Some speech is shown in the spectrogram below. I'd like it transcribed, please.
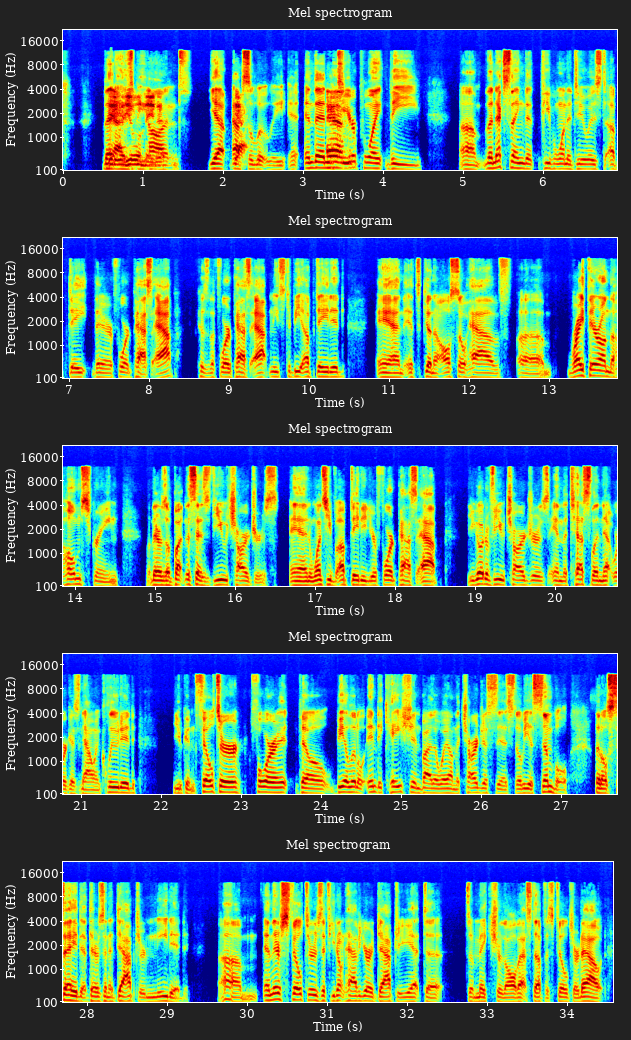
that yeah, is beyond. Yep, yeah. absolutely. And then and... to your point, the um, the next thing that people want to do is to update their Ford Pass app because the Ford Pass app needs to be updated, and it's going to also have um, right there on the home screen. There's a button that says View Chargers, and once you've updated your Ford Pass app, you go to View Chargers, and the Tesla network is now included. You can filter for it. There'll be a little indication, by the way, on the charge assist. There'll be a symbol that'll say that there's an adapter needed. Um, and there's filters if you don't have your adapter yet to to make sure that all that stuff is filtered out.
